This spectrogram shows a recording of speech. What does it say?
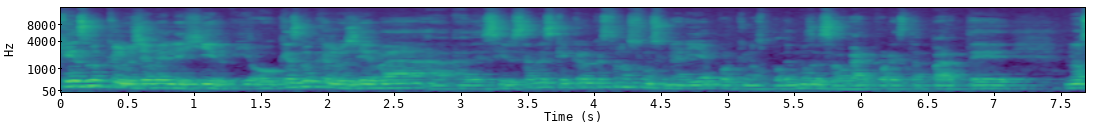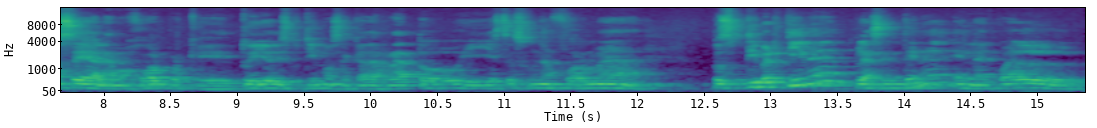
¿qué es lo que los lleva a elegir? ¿O qué es lo que los lleva a, a decir, sabes qué, creo que esto nos funcionaría porque nos podemos desahogar por esta parte? No sé, a lo mejor porque tú y yo discutimos a cada rato y esta es una forma, pues, divertida, placentera, en la cual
